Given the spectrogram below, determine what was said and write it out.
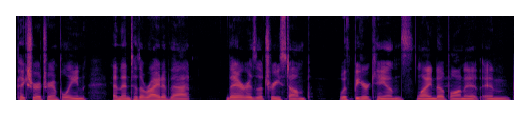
picture a trampoline and then to the right of that there is a tree stump with beer cans lined up on it and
